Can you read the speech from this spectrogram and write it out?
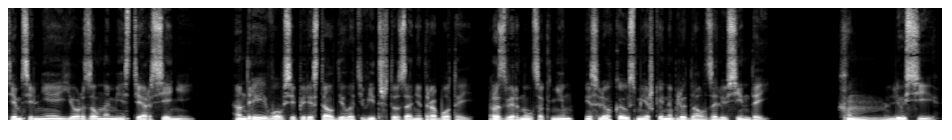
тем сильнее ерзал на месте Арсений. Андрей вовсе перестал делать вид, что занят работой, развернулся к ним и с легкой усмешкой наблюдал за Люсиндой. «Хм, Люси,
